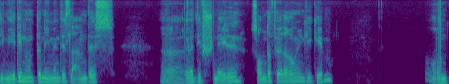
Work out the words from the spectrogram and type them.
die Medienunternehmen des Landes relativ schnell Sonderförderungen gegeben und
